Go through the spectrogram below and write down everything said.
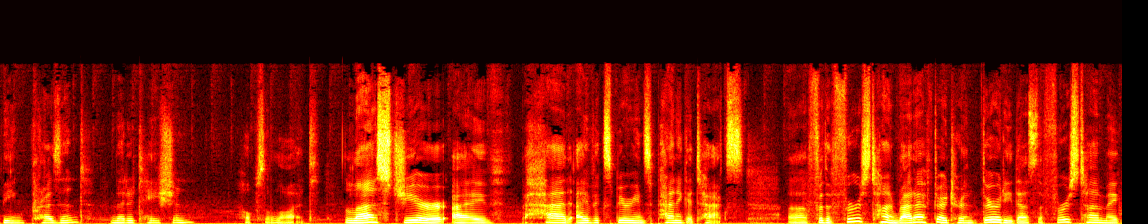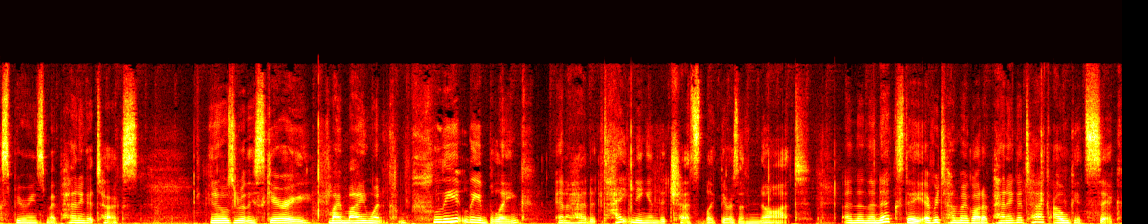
being present. Meditation helps a lot. Last year, I've had, I've experienced panic attacks. Uh, for the first time, right after I turned 30, that's the first time I experienced my panic attacks. And it was really scary. My mind went completely blank and I had a tightening in the chest, like there's a knot. And then the next day, every time I got a panic attack, I would get sick,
